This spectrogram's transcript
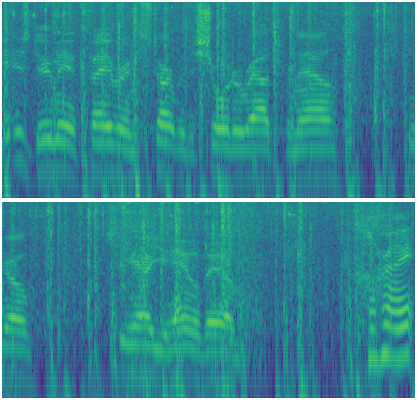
You just do me a favor and start with the shorter routes for now. You know, see how you handle them. All right.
